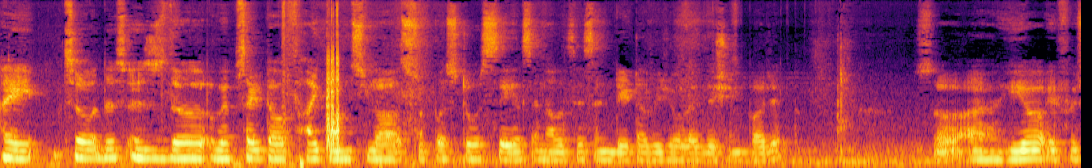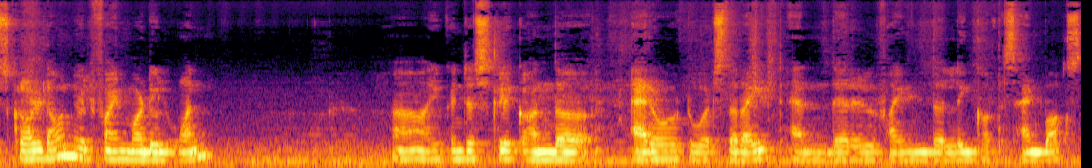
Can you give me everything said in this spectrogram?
Hi, so this is the website of Hi Counselor Superstore Sales Analysis and Data Visualization Project. So uh, here, if you scroll down, you'll find module one. Uh, you can just click on the arrow towards the right and there you'll find the link of the sandbox.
